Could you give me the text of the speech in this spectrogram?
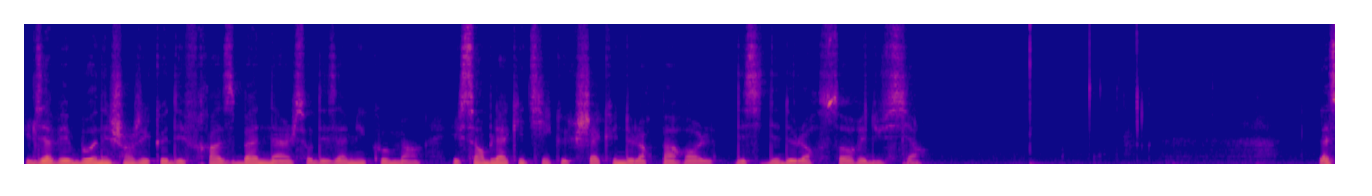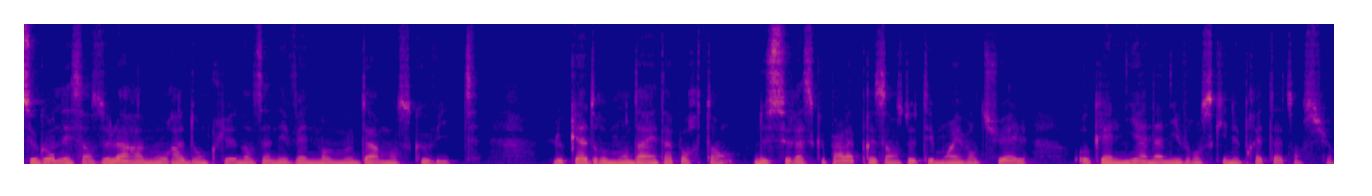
Ils avaient beau n'échanger que des phrases banales sur des amis communs, il semblait à Kitty que chacune de leurs paroles décidait de leur sort et du sien. La seconde naissance de leur amour a donc lieu dans un événement modin moscovite. Le cadre mondain est important, ne serait-ce que par la présence de témoins éventuels, auxquels ni Anna ni Vronsky ne prêtent attention.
